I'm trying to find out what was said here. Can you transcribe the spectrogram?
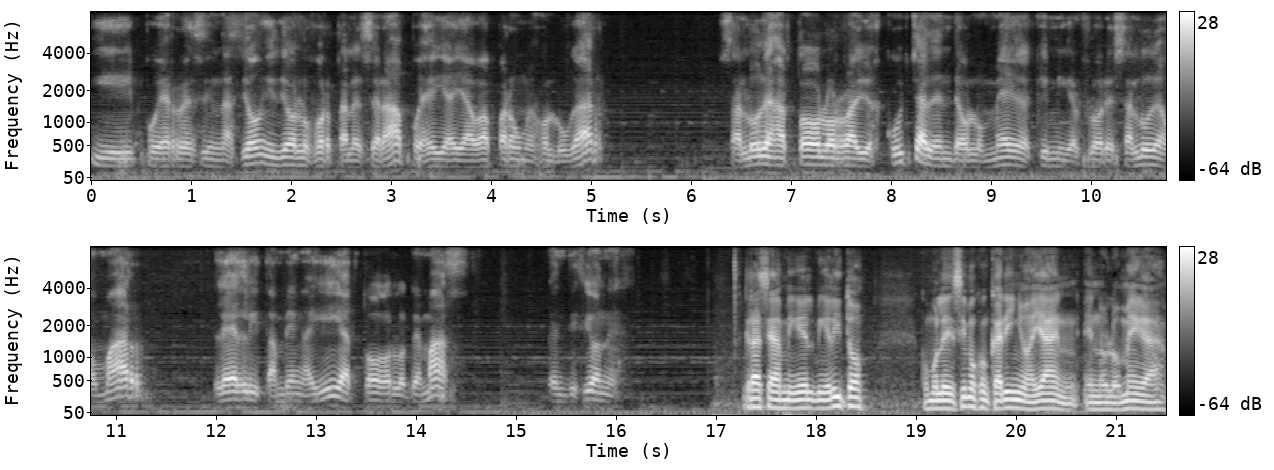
y pues resignación y Dios lo fortalecerá, pues ella ya va para un mejor lugar. Saludes a todos los radioescuchas desde Olomega, aquí Miguel Flores. Saludes a Omar, Leslie también allí, a todos los demás. Bendiciones. Gracias Miguel, Miguelito como le decimos con cariño allá en, en Olomega,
